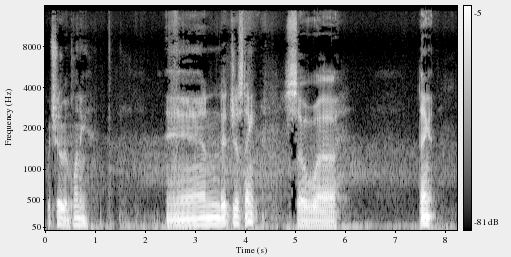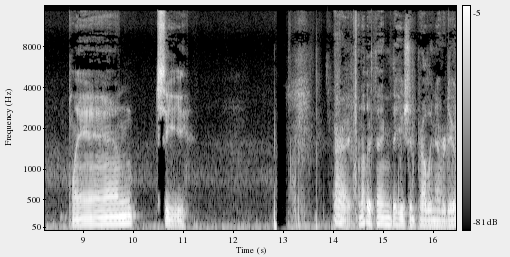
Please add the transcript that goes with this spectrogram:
which should have been plenty. And it just ain't. So, uh, dang it. Plan C. Alright, another thing that you should probably never do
